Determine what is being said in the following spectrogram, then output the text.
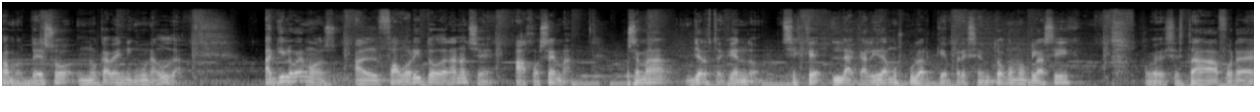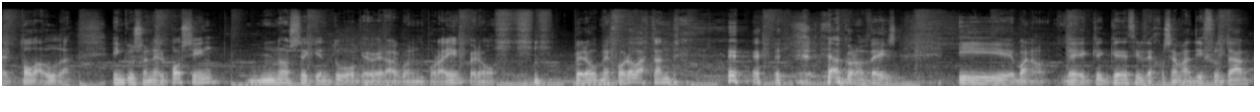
Vamos, de eso no cabe ninguna duda. Aquí lo vemos al favorito de la noche, a Josema. Josema, ya lo estáis viendo, si es que la calidad muscular que presentó como Classic, pues está fuera de toda duda. Incluso en el posing, no sé quién tuvo que ver algo por ahí, pero, pero mejoró bastante. ya conocéis. Y bueno, ¿qué, decir de Josema? Disfrutar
